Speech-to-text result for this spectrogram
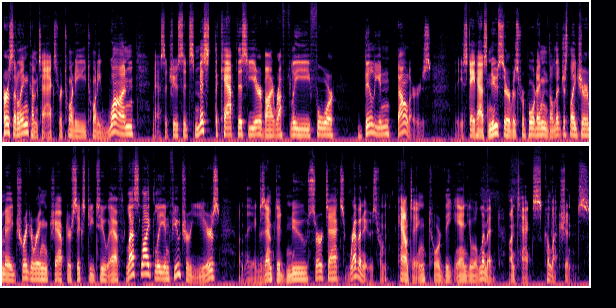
personal income tax for 2021. Massachusetts missed the cap this year by roughly $4 billion. The State House News Service reporting the legislature made triggering Chapter 62F less likely in future years when they exempted new surtax revenues from counting toward the annual limit on tax collections.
